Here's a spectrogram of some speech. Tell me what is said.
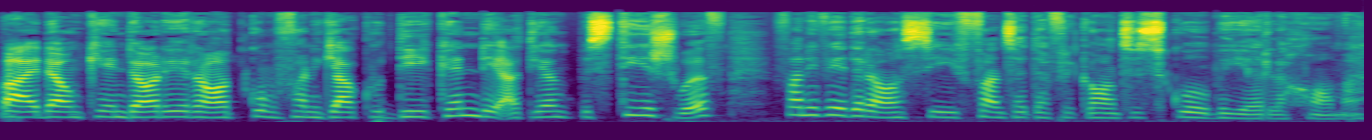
Baie dankie en daardie raad kom van Jaco Deken, die adjunkt bestuurshoof van die Federasie van Suid-Afrikaanse Skoolbeheerliggame.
